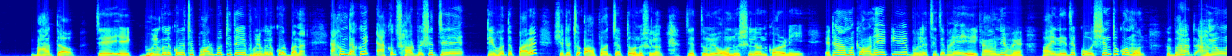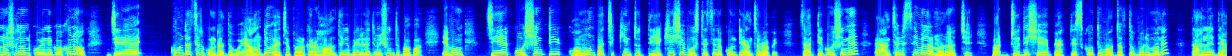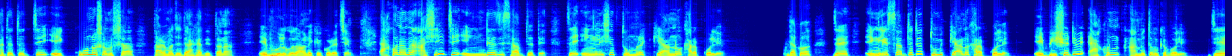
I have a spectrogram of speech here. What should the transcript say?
বাদ দাও। যে এই ভুলগুলো করেছ, পরবর্তীতে এই ভুলগুলো করবা না। এখন দেখো, এখন সর্বশেষ যেটি হতে পারে, সেটা হচ্ছে অপর্যাপ্ত অনুশীলন। যে তুমি অনুশীলন করনি। এটা আমাকে অনেকে বলেছে যে, ভাইয়া, এই কারণে হয়ে, হয়নি যে কোশ্চেন তো কমন বাট আমি অনুশীলন করিনি কখনো, যে কোনটা ছেড়ে কোনটা দেবো। এমনটাও হয়েছে। পরীক্ষার হল থেকে বের হয়ে তুমি শুনতে পাবা। এবং যে কোশ্চেনটি কমন পাচ্ছে, কিন্তু দেখে সে বুঝতেছে না কোনটি অ্যান্সার হবে। চারটি কোশ্চেনে অ্যান্সার সিমিলার মনে হচ্ছে। বাট যদি সে প্র্যাকটিস করতো পর্যাপ্ত পরিমাণে, তাহলে দেখা যেত যে এই কোনো সমস্যা তার মাঝে দেখা দিত না। এই ভুলগুলো অনেকে করেছে। এখন আমি আসি যে ইংরেজি সাবজেক্টে যে ইংলিশে তোমরা কেন খারাপ করলে? দেখো যে ইংলিশ সাবজেক্টে তুমি কেন খারাপ করলে? এই বিষয়টি এখন আমি তোমাকে বলি যে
